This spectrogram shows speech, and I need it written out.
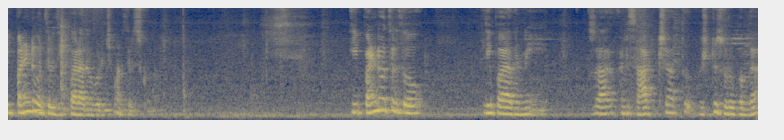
ఈ పన్నెండు ఒత్తుల దీపారాధన గురించి మనం తెలుసుకుందాం. ఈ పన్నెండు ఒత్తులతో దీపారాధనని సా అంటే సాక్షాత్తు విష్ణు స్వరూపంగా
